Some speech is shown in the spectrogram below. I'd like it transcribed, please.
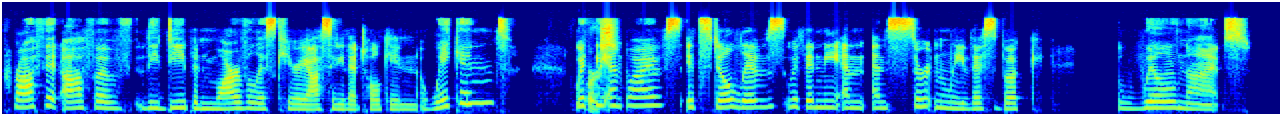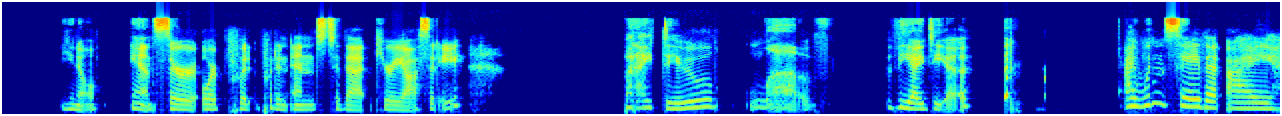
profit off of the deep and marvelous curiosity that Tolkien awakened with the Entwives. It still lives within me, and and certainly this book will not, you know, answer or put put an end to that curiosity. But I do love the idea. I wouldn't say that I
